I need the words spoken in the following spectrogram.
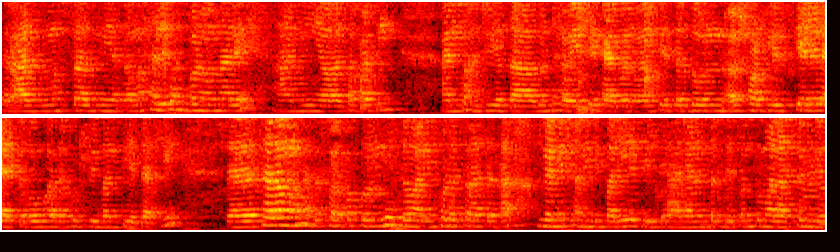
तर आज मस्त आज मी आता मसाले भात बनवणार आहे आणि चपाती आणि भाजी आता अजून ठरवायची आहे, काय बनवायची तर दोन शॉर्ट लिस्ट केलेल्या आहेत. तर बघू आता कुठली बनती आहे त्यातली. तर चला मग आता स्वयंपाक करून घेतो आणि थोडंच आता गणेश आणि दीपाली येतील ते आल्यानंतर ते पण तुम्हाला आजच्या व्हिडिओ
